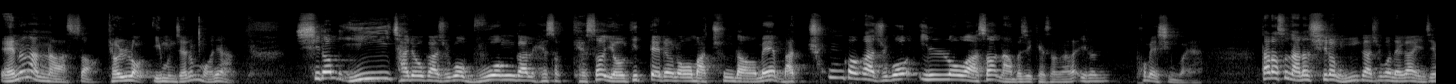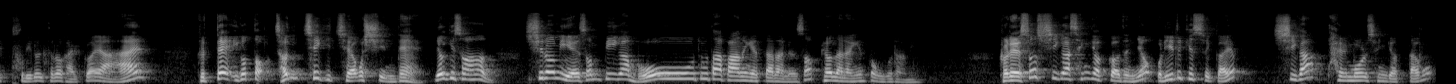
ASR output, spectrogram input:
N은 안 나왔어. 결론 이 문제는 뭐냐. 실험 이 자료 가지고 무언가를 해석해서 여기 때려 넣어 맞춘 다음에 맞춘 거 가지고 1로 와서 나머지 계산하라 이런 포맷인 거야. 따라서 나는 실험 2 가지고 내가 이제 풀이를 들어갈 거야. 그때 이것도 전체 기체하고 C인데 여기선 실험 2에선 B가 모두 다 반응했다라면서 변화량인 동그라미. 그래서 C가 생겼거든요. 우리 이렇게 쓸까요? C가 8몰 생겼다고?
